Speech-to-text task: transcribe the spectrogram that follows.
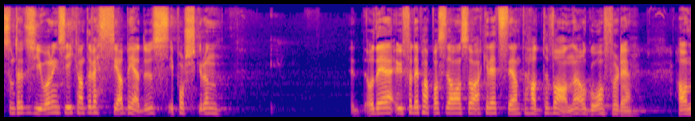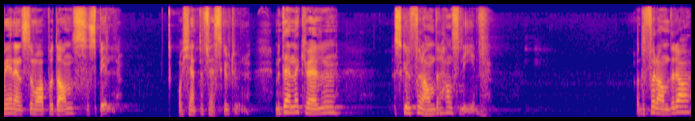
som 37-åring gikk han til vestsida bedehus i Porsgrunn. Og det, Ut fra det pappa sa, så er ikke det et sted han hadde til vane å gå før det. Han var mer en som var på dans og spill og kjent med festkulturen. Men denne kvelden skulle forandre hans liv. Og det forandra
